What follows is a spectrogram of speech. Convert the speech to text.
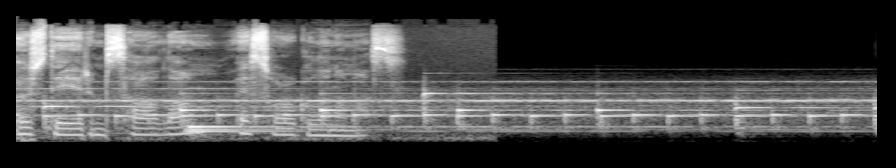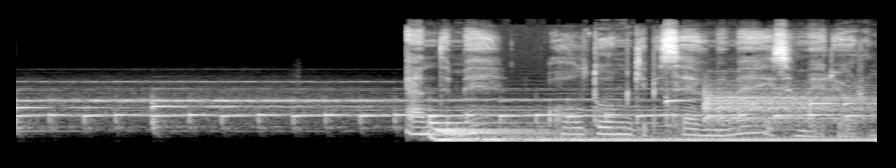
Öz değerim sağlam ve sorgulanamaz. Kendimi olduğum gibi sevmeme izin veriyorum.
